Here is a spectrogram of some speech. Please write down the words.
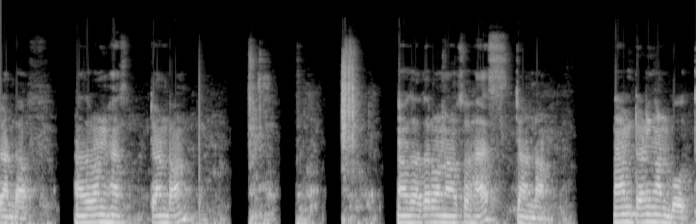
turned off. Another one has turned on. Now the other one also has turned on now I'm turning on both.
